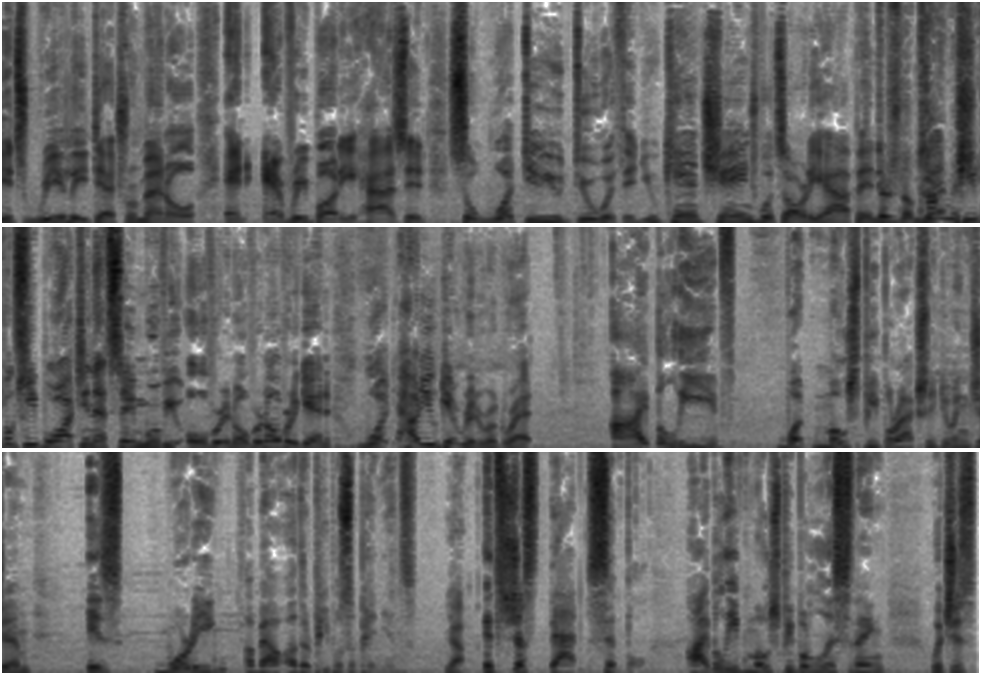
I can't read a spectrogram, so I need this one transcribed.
it's really detrimental, and everybody has it. So, what do you do with it? You can't change what's already happened. There's no time People keep watching that same movie over and over and over again. What? How do you get rid of regret? I believe what most people are actually doing, Jim, is worrying about other people's opinions. Yeah. It's just that simple. I believe most people are listening, which is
